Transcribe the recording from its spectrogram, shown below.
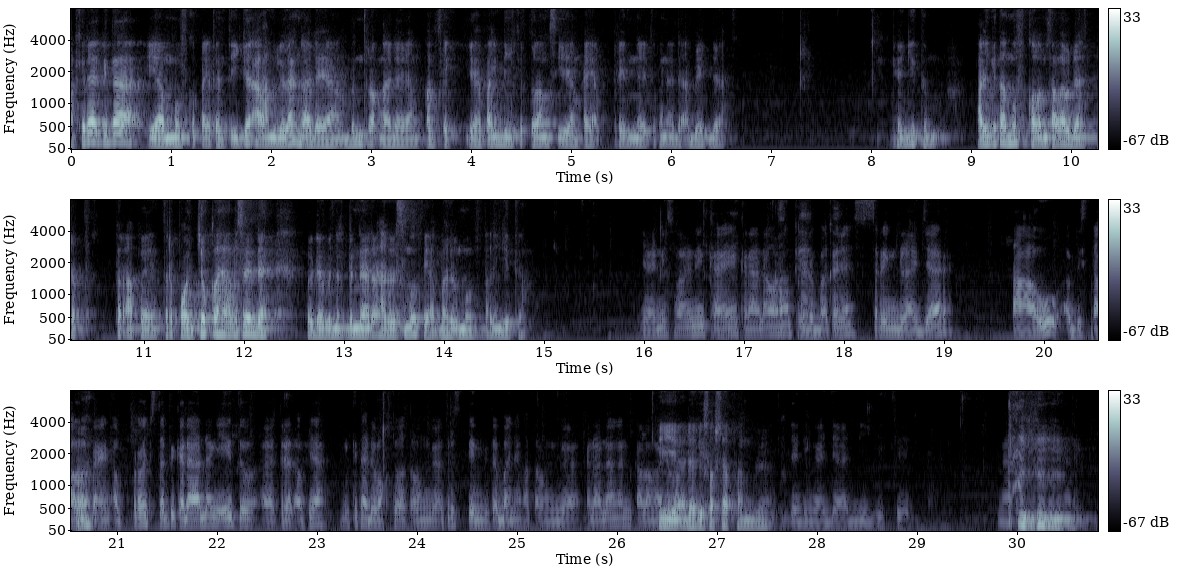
Akhirnya kita ya move ke Python 3, alhamdulillah nggak ada yang bentrok, nggak ada yang konflik. Ya paling dikit doang sih yang kayak printnya itu kan ada beda. Kayak gitu. Paling kita move kalau misalnya udah ter, ter apa ya, terpojok lah, harusnya udah udah bener-bener harus move ya, baru move paling gitu. Ya ini soalnya nih kayaknya kadang-kadang orang Oke, perdebatannya sering belajar, tahu, abis tahu Hah? pengen approach, tapi kadang-kadang ya itu eh, trade off-nya ini kita ada waktu atau enggak, terus tim kita banyak atau enggak. Kadang-kadang kan kalau nggak ada Iya, waktu, dari sosial apa enggak. jadi nggak jadi gitu. ya. Nah, menarik.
